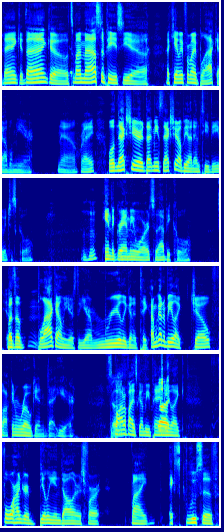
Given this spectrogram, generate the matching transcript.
Thank you. Thank you. It's my masterpiece year. I can't wait for my Black Album year now, right? Well, next year, that means next year I'll be on MTV, which is cool. mm-hmm. And the Grammy Awards, so that'd be cool. But the Black Album year is the year I'm really going to take. I'm going to be like Joe fucking Rogan that year. Spotify's going to be paying me like $400 billion for my exclusive,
